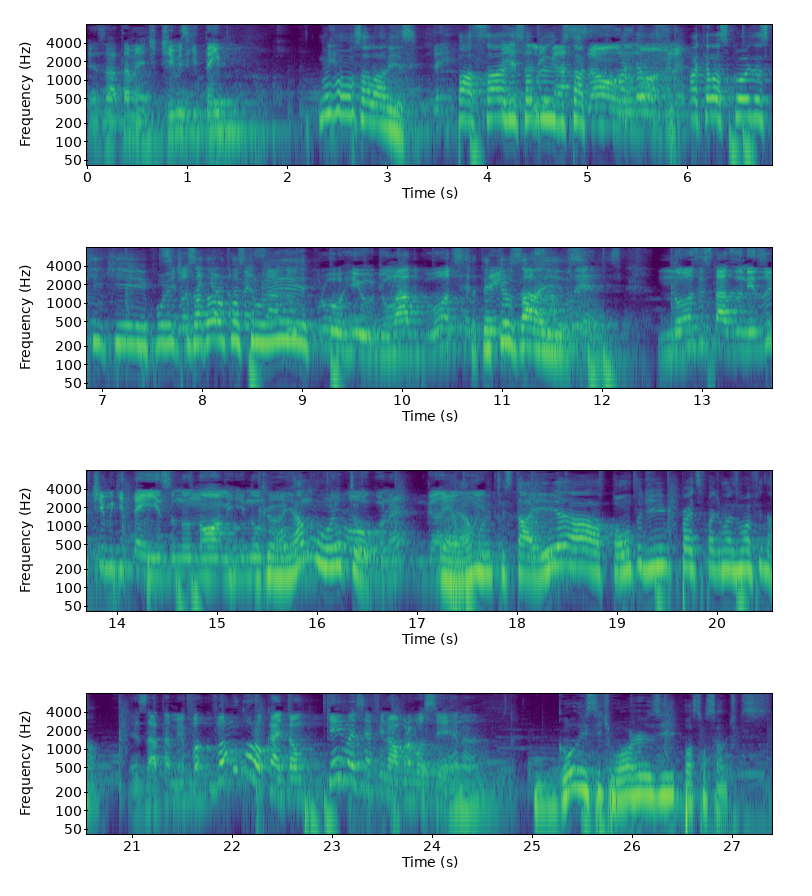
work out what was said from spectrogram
Exatamente. Times que tem Não vamos falar isso. Passagem tem sobre obstáculos. no Aquelas, nome, né? aquelas coisas que, que políticos adoram construir. do, pro rio de um lado pro outro, você, Você tem que usar isso. Nos Estados Unidos, o time que tem isso no nome e no Ganha logo, no muito. logo, né? Ganha, Ganha muito. muito. Está aí a ponto de participar de mais uma final. Exatamente. V- vamos colocar então, quem vai ser a final pra você, Renan? Golden State Warriors e Boston Celtics.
